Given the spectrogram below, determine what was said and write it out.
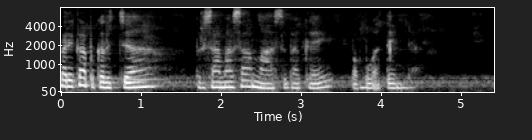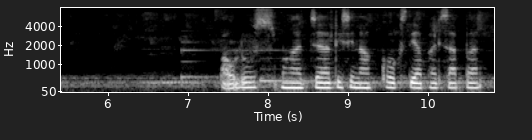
Mereka bekerja bersama-sama sebagai pembuat tenda. Paulus mengajar di sinagog setiap hari Sabat.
